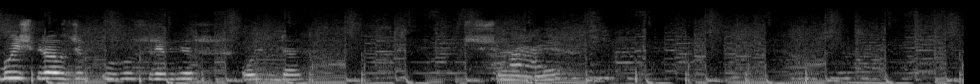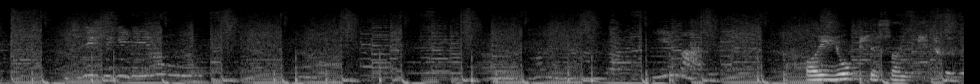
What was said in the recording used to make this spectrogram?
Bu iş birazcık uzun sürebilir. O yüzden şöyle ay yok ya sanki tövbe.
